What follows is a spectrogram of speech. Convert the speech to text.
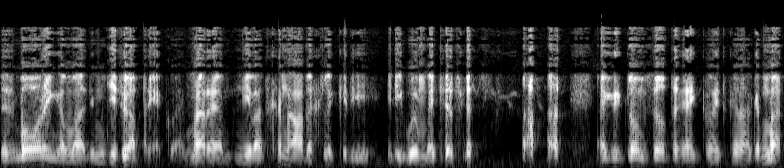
dis boring of wat, moet jy so preek hoor. Maar uh, nee wat genadiglik het die het die oom met dit. ek het klomp so te gek kwyt geraak, maar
